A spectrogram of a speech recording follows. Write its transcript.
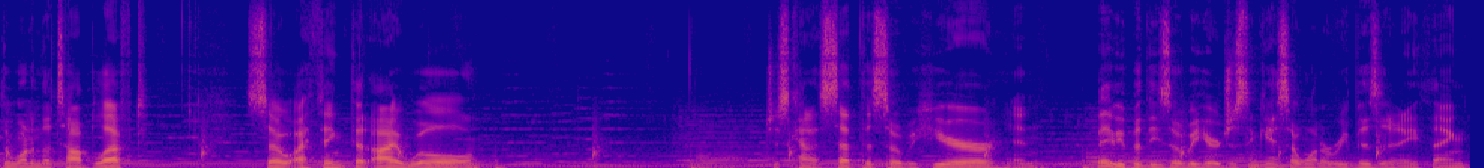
the one in the top left. So I think that I will just kind of set this over here and maybe put these over here just in case I want to revisit anything.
